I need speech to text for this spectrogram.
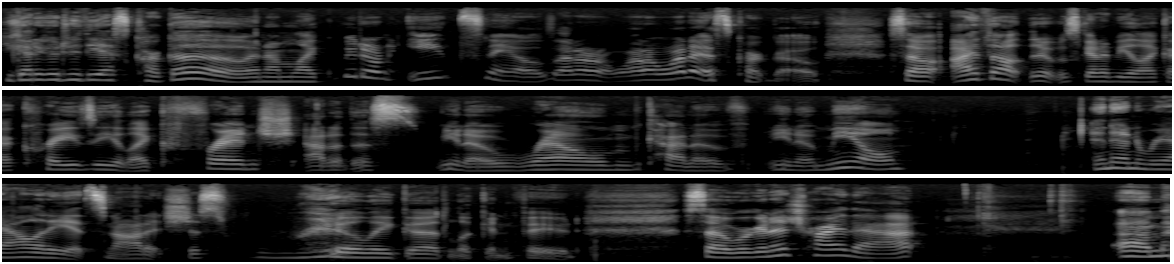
You got to go do the escargot." And I'm like, "We don't eat snails. I don't. I don't want escargot." So I thought that it was going to be like a crazy, like French out of this, you know, realm kind of, you know, meal. And in reality, it's not. It's just really good looking food. So we're going to try that. Um,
